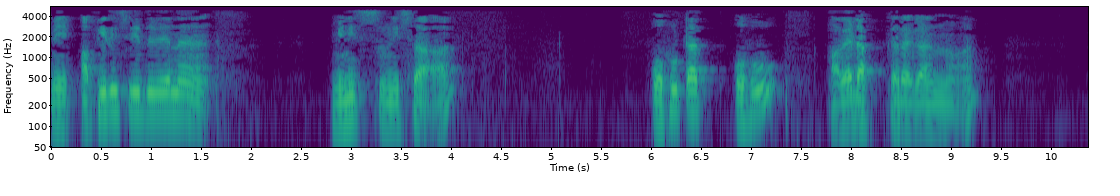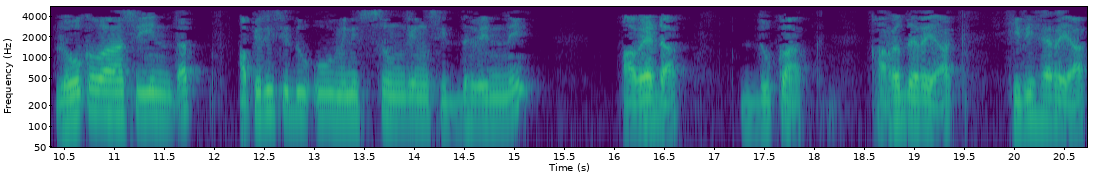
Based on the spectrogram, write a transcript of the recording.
මේ අපිරිසිදු වෙන මිනිස්සු නිසා ඔහුටත් ඔහු අවඩක් කරගන්නවා ලෝකවාසීන්ටත් අපිරිසිදු වූ මිනිස්සුන්ගෙන් සිද්ධ වෙන්නේ අවැඩක් දුකක් කරදරයක් හිරිහැරයක්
